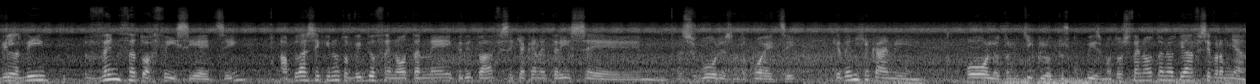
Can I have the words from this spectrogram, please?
Δηλαδή δεν θα το αφήσει έτσι, απλά σε εκείνο το βίντεο φαινόταν, επειδή το άφησε και έκανε τρεις ε, σβούρες να το πω έτσι και δεν είχε κάνει όλο τον κύκλο του σκουπίσματος, φαινόταν ότι άφησε βρωμιά.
